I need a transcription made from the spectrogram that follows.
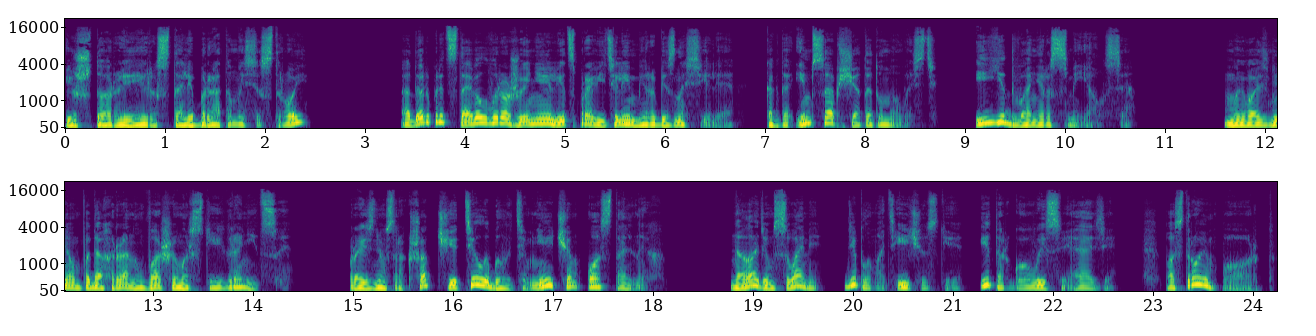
Иштар и Эйра стали братом и сестрой? Адер представил выражение лиц правителей мира без насилия, когда им сообщат эту новость, и едва не рассмеялся. «Мы возьмем под охрану ваши морские границы», — произнес Ракшат, чье тело было темнее, чем у остальных. «Наладим с вами дипломатические и торговые связи, построим порт.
